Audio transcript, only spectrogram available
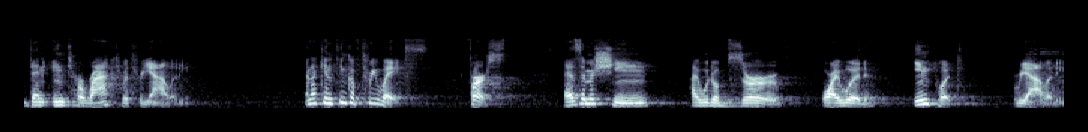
then interact with reality? And I can think of three ways. First, as a machine, I would observe or I would input reality.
